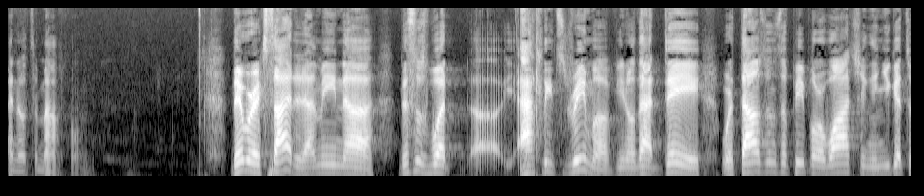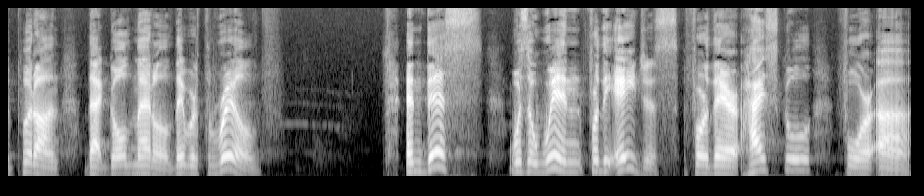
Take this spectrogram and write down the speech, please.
I know it's a mouthful. They were excited. I mean, uh, this is what uh, athletes dream of. You know, that day where thousands of people are watching and you get to put on that gold medal. They were thrilled. And this was a win for the ages, for their high school, for uh,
